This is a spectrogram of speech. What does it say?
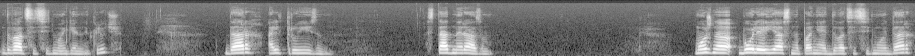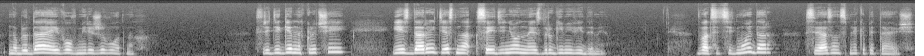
27 генный ключ. Дар альтруизм. Стадный разум. Можно более ясно понять 27-й дар, наблюдая его в мире животных. Среди генных ключей есть дары, тесно соединенные с другими видами. 27-й дар связан с млекопитающими.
